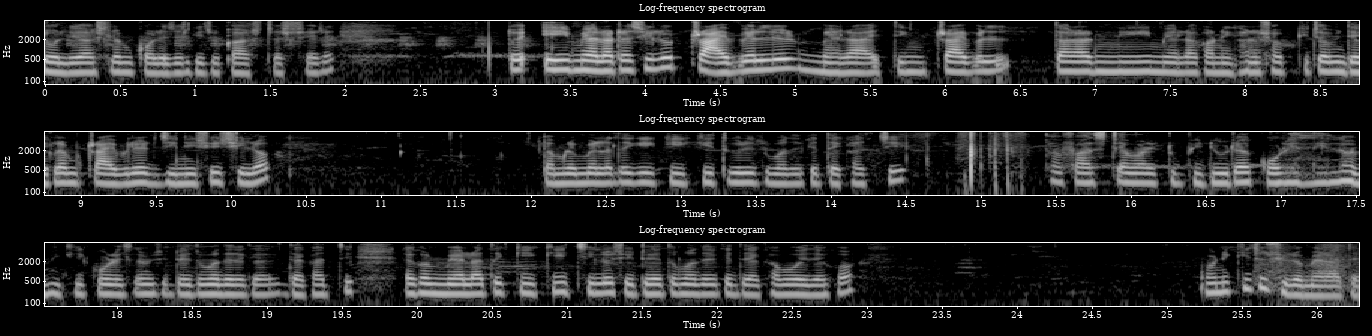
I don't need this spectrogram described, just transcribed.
চলে আসলাম, কলেজের কিছু কাজটা সেরে। তো এই মেলাটা ছিল ট্রাইবেলের মেলা আই থিঙ্ক ট্রাইবেল তারা নিয়ে মেলা, কারণ এখানে সব কিছু আমি দেখলাম, ট্রাইবেলের জিনিসই ছিল। তো আমরা মেলাতে গিয়ে কী কী তৈরি তোমাদেরকে দেখাচ্ছি। তো ফার্স্টে আমার একটু ভিডিওটা করে নিল, আমি কী করেছিলাম সেটাই তোমাদেরকে দেখাচ্ছি। এখন মেলাতে কি কি ছিল সেটাই তোমাদেরকে দেখাবো দেখো। অনেক কিছু ছিল মেলাতে।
